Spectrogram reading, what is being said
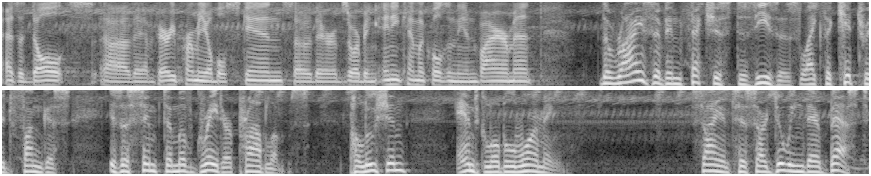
As adults, uh, they have very permeable skin, so they're absorbing any chemicals in the environment. The rise of infectious diseases like the chytrid fungus is a symptom of greater problems pollution and global warming. Scientists are doing their best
